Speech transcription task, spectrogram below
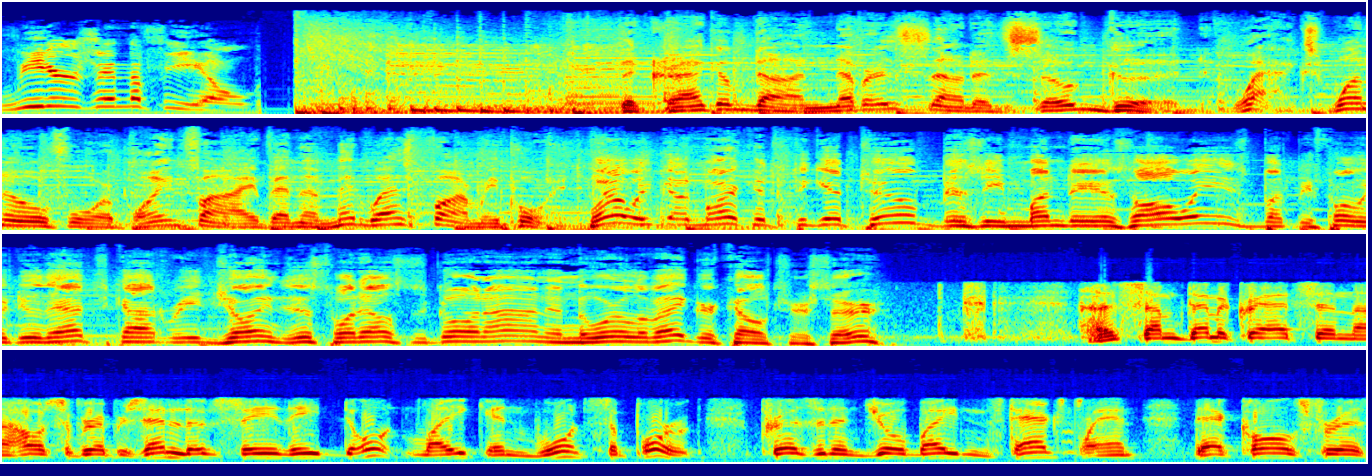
leaders in the field. The crack of dawn never sounded so good. Wax 104.5 and the Midwest Farm Report. Well, we've got markets to get to. Busy Monday as always. But before we do that, Scott rejoins us. What else is going on in the world of agriculture, sir? Uh, some Democrats in the House of Representatives say they don't like and won't support President Joe Biden's tax plan that calls for a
